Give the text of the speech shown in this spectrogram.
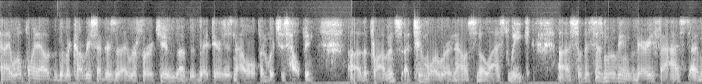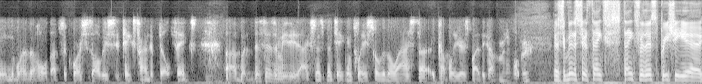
And I will point out that the recovery centers that I refer to, the Red Deers is now open, which is helping the province. two more were announced in the last week. so this is moving very fast. I mean, one of the holdups, of course, is always it takes time to build things. Uh, but this is immediate action that's been taking place over the last uh, couple of years by the government of Alberta. Mr. Minister, thanks thanks for this. Appreciate you uh,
